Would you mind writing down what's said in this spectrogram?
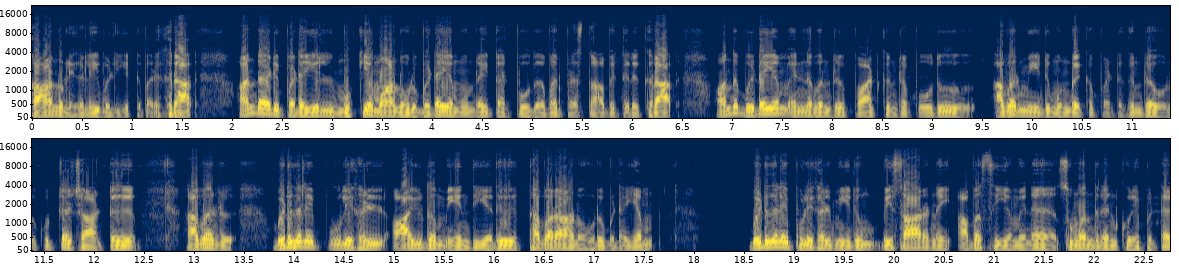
காணொளிகளை வெளியிட்டு வருகிறார். அந்த அடிப்படையில் முக்கியமான ஒரு விடயம் ஒன்றை தற்போது அவர் பிரஸ்தாபித்திருக்கிறார். அந்த விடயம் என்னவென்று பார்க்கின்ற போது அவர் மீது முன்வைக்கப்பட்டுகின்ற ஒரு குற்றச்சாட்டு அவர் விடுதலை புலிகள் ஆயுதம் ஏந்தியது தவறான ஒரு விடயம். விடுதலை புலிகள் மீதும் விசாரணை அவசியம் என சுமந்திரன் குறிப்பிட்ட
